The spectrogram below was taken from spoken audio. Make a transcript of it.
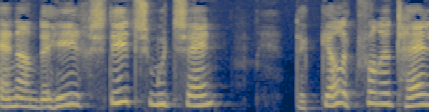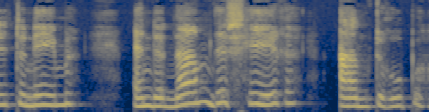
en aan de Heer steeds moet zijn: de kelk van het heil te nemen en de naam des Heeren aan te roepen.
